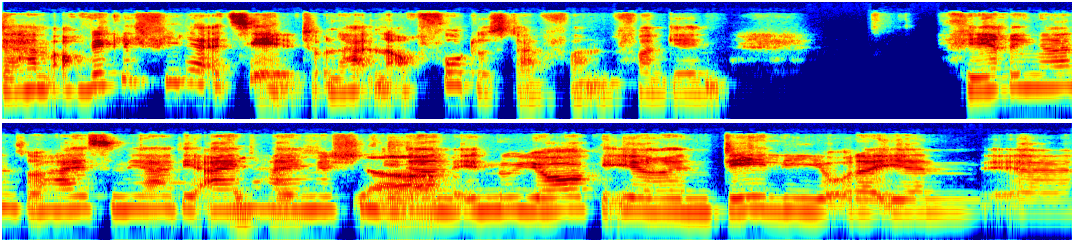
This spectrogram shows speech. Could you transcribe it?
da haben auch wirklich viele erzählt und hatten auch Fotos davon, von den Färingern, so heißen ja die Einheimischen, ja. die dann in New York ihren Deli oder ihren äh,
